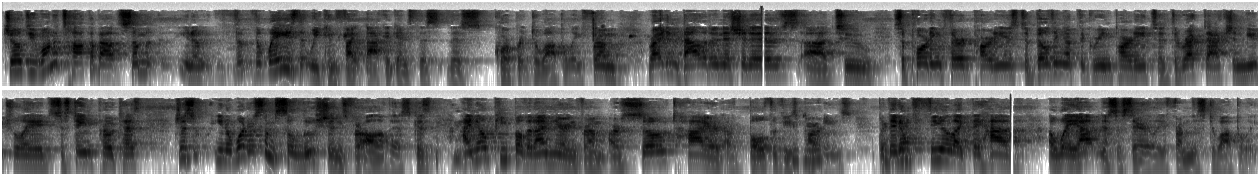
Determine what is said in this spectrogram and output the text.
Joe, do you want to talk about some, you know, the, the ways that we can fight back against this this corporate duopoly, from writing ballot initiatives uh, to supporting third parties to building up the Green Party to direct action, mutual aid, sustained protest? Just you know what are some solutions for all of this because i know people that i'm hearing from are so tired of both of these mm-hmm. parties but mm-hmm. they don't feel like they have a way out necessarily from this duopoly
